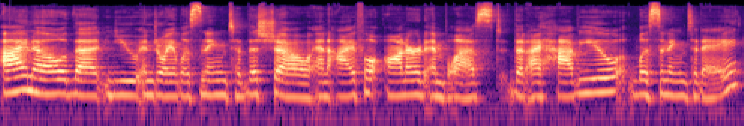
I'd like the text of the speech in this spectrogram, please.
I know that you enjoy listening to this show, and I feel honored and blessed that I have you listening today.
